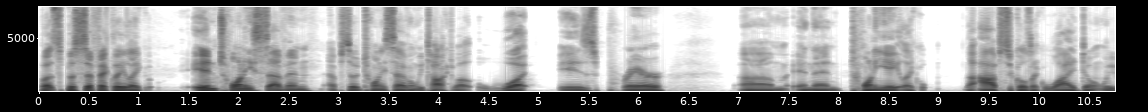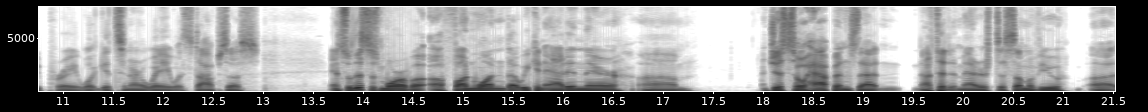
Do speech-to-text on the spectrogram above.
But specifically, like in 27, episode 27, we talked about what is prayer. Um, and then 28, like the obstacles, like why don't we pray? What gets in our way? What stops us? And so this is more of a, a fun one that we can add in there. Um, just so happens that, not that it matters to some of you, uh,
